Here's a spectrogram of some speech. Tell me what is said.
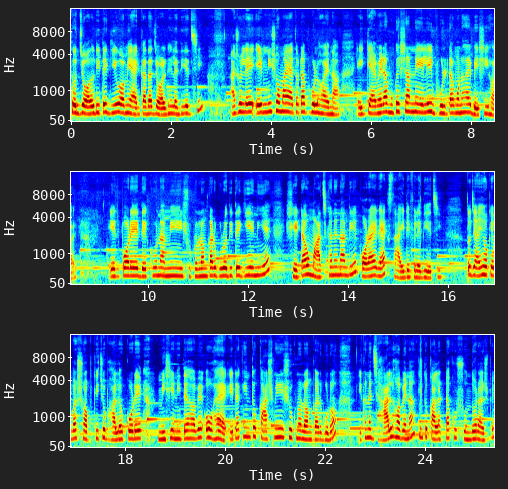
তো জল দিতে গিয়েও আমি এক গাদা জল ঢেলে দিয়েছি। আসলে এমনি সময় এতটা ভুল হয় না। এই ক্যামেরা মুখের সামনে এলেই ভুলটা মনে হয় বেশি হয়। এরপরে দেখুন আমি শুকনো লঙ্কার গুঁড়ো দিতে গিয়ে নিয়ে সেটাও মাঝখানে না দিয়ে কড়াইয়ের এক সাইডে ফেলে দিয়েছি। তো যাই হোক, এবার সব কিছু ভালো করে মিশিয়ে নিতে হবে। ও হ্যাঁ এটা কিন্তু কাশ্মীরি শুকনো লঙ্কার গুঁড়ো। এখানে ঝাল হবে না, কিন্তু কালারটা খুব সুন্দর আসবে।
